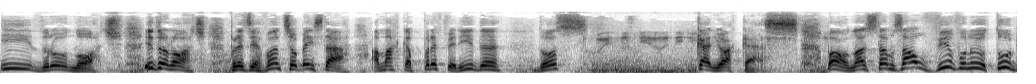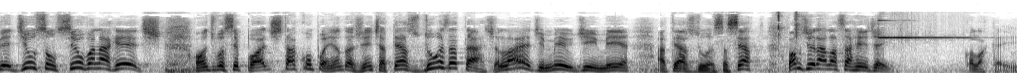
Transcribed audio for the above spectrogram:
Hidronorte. Hidronorte, preservando seu bem-estar, a marca preferida dos cariocas. Bom, nós estamos ao vivo no YouTube, Edilson Silva na rede, onde você pode estar acompanhando a gente até as duas da tarde. Lá é de meio-dia e meia até as duas, tá certo? Vamos virar nossa rede aí. Coloca aí.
